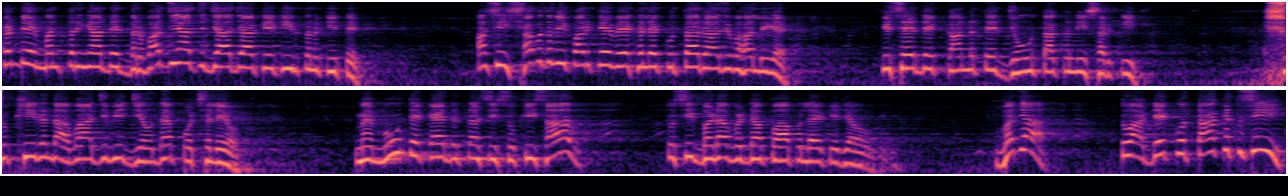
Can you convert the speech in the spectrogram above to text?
ਕੱਢੇ ਮੰਤਰੀਆਂ ਦੇ ਦਰਵਾਜ਼ਿਆਂ 'ਚ ਜਾ ਜਾ ਕੇ ਕੀਰਤਨ ਕੀਤੇ। ਅਸੀਂ ਸ਼ਬਦ ਵੀ ਪੜ੍ਹ ਕੇ ਵੇਖ ਲੈ ਕੁੱਤਾ ਰਾਜ ਵਹਾਲੀ ਹੈ ਕਿਸੇ ਦੇ ਕੰਨ ਤੇ ਜੂੰ ਤੱਕ ਨਹੀਂ ਸਰਕੀ। ਸੁਖੀ ਰੰਧਾਵਾ ਅੱਜ ਵੀ ਜਿਉਂਦਾ, ਪੁੱਛ ਲਿਓ। ਮੈਂ ਮੂੰਹ ਤੇ ਕਹਿ ਦਿੱਤਾ ਸੀ, ਸੁਖੀ ਸਾਹਿਬ, ਤੁਸੀਂ ਬੜਾ ਵੱਡਾ ਪਾਪ ਲੈ ਕੇ ਜਾਓਗੇ। ਵਜ੍ਹਾ ਤੁਹਾਡੇ ਕੋ ਤਾਕਤ ਸੀ।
